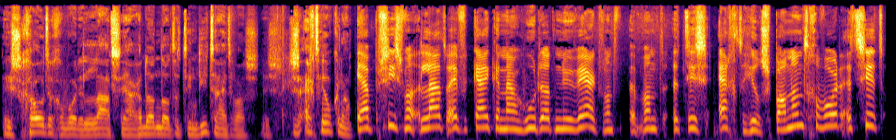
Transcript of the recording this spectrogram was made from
is groter geworden de laatste jaren... dan dat het in die tijd was. Dus het is echt heel knap. Ja, precies. Want laten we even kijken naar hoe dat nu werkt. Want, want het is echt heel spannend geworden. Het zit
